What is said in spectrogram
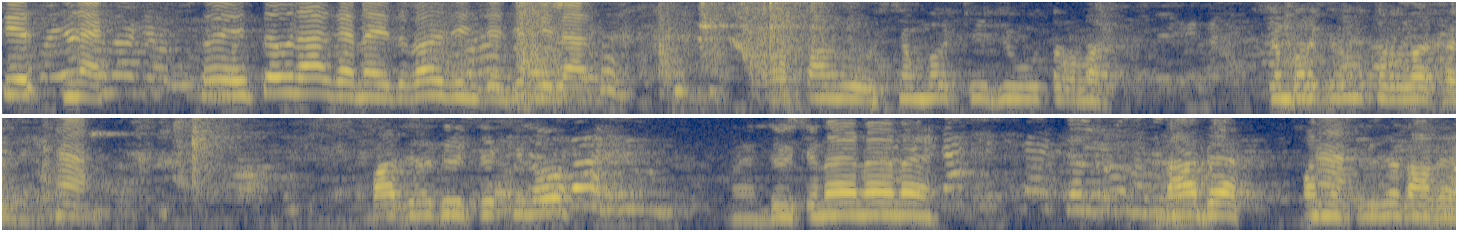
टेस्ट नाही. होय चव लागा नाही तर भाऊजींच्या जिभीला आता. हा तांदूळ शंभर के जी उतरला. शंभर किलो उतरला खाली. हां. बाजरी दीडशे किलो. नाही, दीडशे नाही नाही नाही. दहा बॅग पन्नास हा. किलोच्या दहा बॅग.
